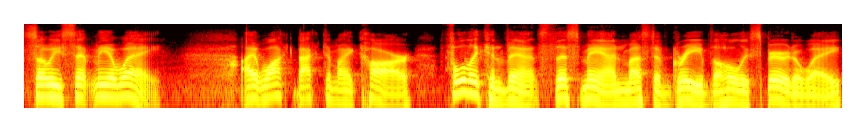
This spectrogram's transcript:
So he sent me away. I walked back to my car, fully convinced this man must have grieved the Holy Spirit away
